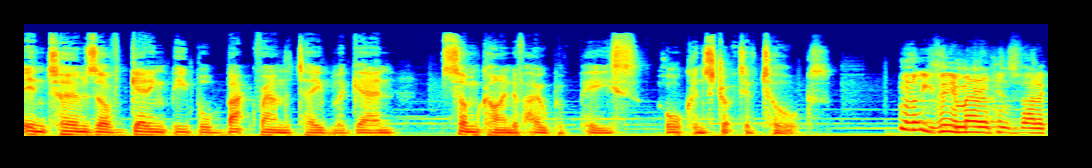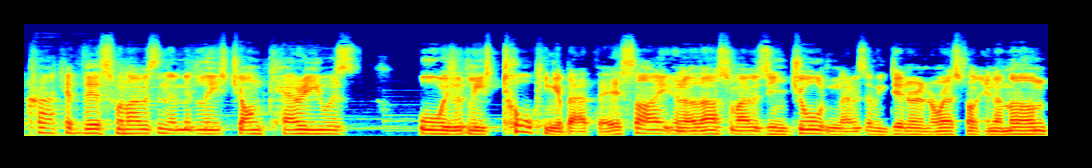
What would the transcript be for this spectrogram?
in terms of getting people back round the table again, some kind of hope of peace or constructive talks? Well, look, the Americans have had a crack at this. When I was in the Middle East, John Kerry was always at least talking about this. I, you know, last time I was in Jordan, I was having dinner in a restaurant in Amman.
